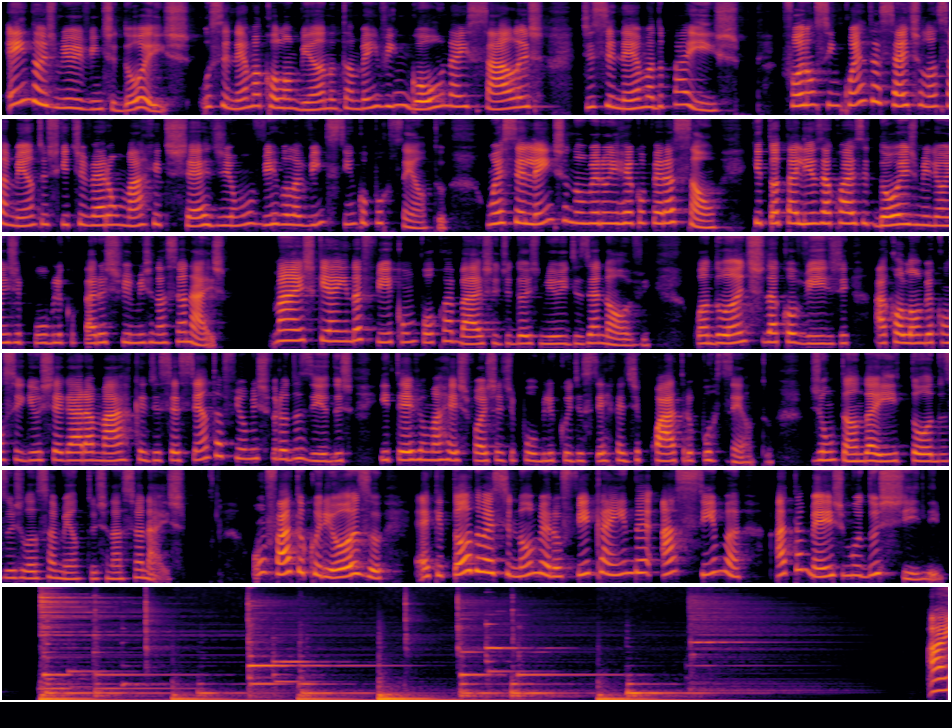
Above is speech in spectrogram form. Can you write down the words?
Em 2022, o cinema colombiano também vingou nas salas de cinema do país. Foram 57 lançamentos que tiveram um market share de 1,25%, um excelente número em recuperação, que totaliza quase 2 milhões de público para os filmes nacionais, mas que ainda fica um pouco abaixo de 2019, quando antes da Covid a Colômbia conseguiu chegar à marca de 60 filmes produzidos e teve uma resposta de público de cerca de 4%, juntando aí todos os lançamentos nacionais. Um fato curioso é que todo esse número fica ainda acima até mesmo do Chile.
